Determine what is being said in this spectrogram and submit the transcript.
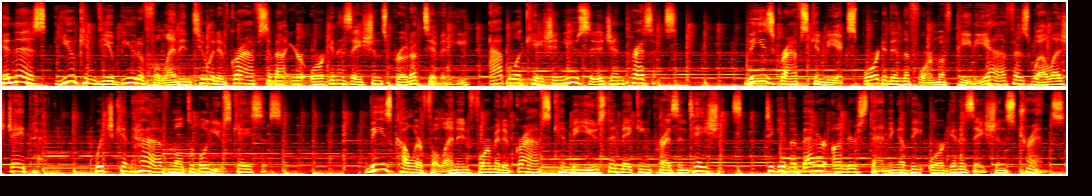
In this, you can view beautiful and intuitive graphs about your organization's productivity, application usage, and presence. These graphs can be exported in the form of PDF as well as JPEG, which can have multiple use cases. These colorful and informative graphs can be used in making presentations to give a better understanding of the organization's trends.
